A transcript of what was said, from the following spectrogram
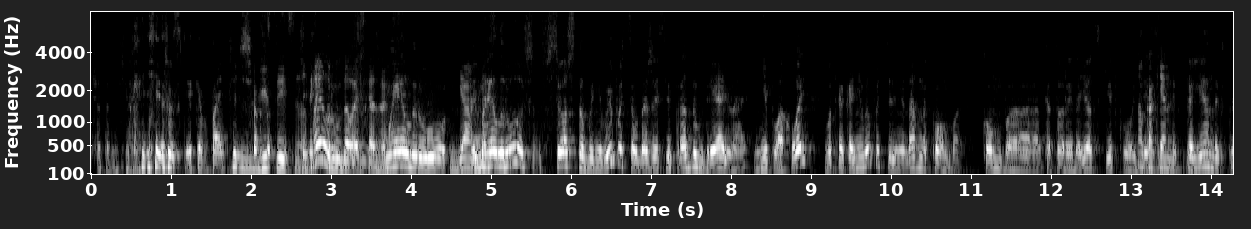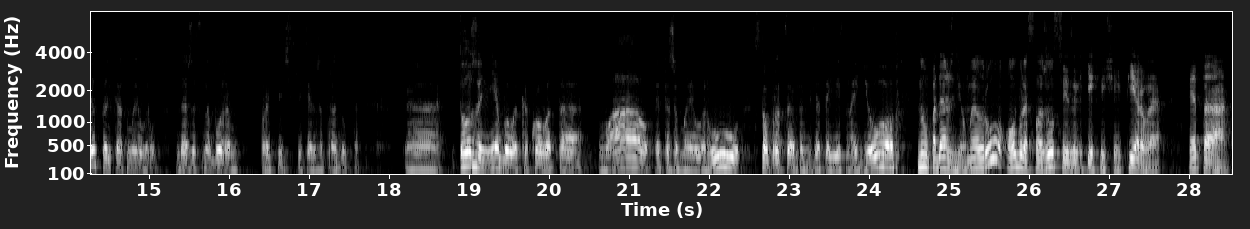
что там еще, какие русские компании еще? Действительно. Mail.ru давай скажем. Mail.ru. Яндекс. Mail.ru все, что бы не выпустил, даже если продукт реально неплохой, вот как они выпустили недавно комбо. Комбо, который дает скидку Ну, как Яндекс Как Плюс. Яндекс Плюс, только от Mail.ru. Даже с набором практически тех же продуктов. Э, Тоже не было какого-то вау, это же Mail.ru, 100% где-то есть наеб. Ну, подожди, у Mail.ru образ сложился из-за каких вещей? Первое, это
